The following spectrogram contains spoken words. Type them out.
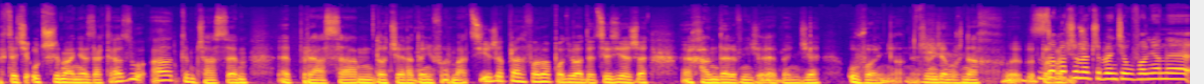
chcecie utrzymania zakazu, a tymczasem prasa dociera do informacji, że Platforma podjęła decyzję, że handel w niedzielę będzie uwolniony, że będzie można prowadzić... Zobaczymy, czy będzie uwolniony.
